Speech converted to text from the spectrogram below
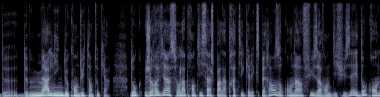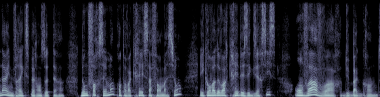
de, ma ligne de conduite en tout cas. Donc, je reviens sur l'apprentissage par la pratique et l'expérience. Donc, on infuse avant de diffuser et donc on a une vraie expérience de terrain. Donc, forcément, quand on va créer sa formation et qu'on va devoir créer des exercices, on va avoir du background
